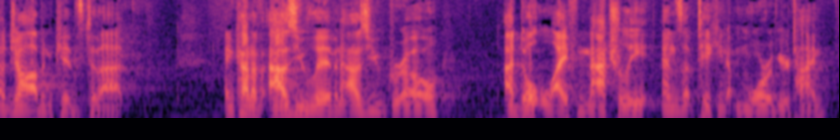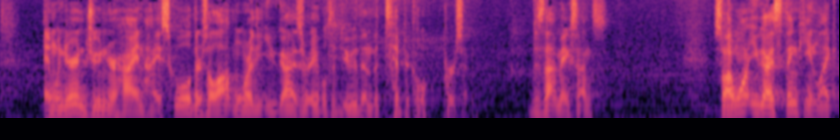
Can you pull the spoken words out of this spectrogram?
a job and kids to that. And kind of as you live and as you grow, adult life naturally ends up taking up more of your time. And when you're in junior high and high school, there's a lot more that you guys are able to do than the typical person. Does that make sense? So I want you guys thinking like,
